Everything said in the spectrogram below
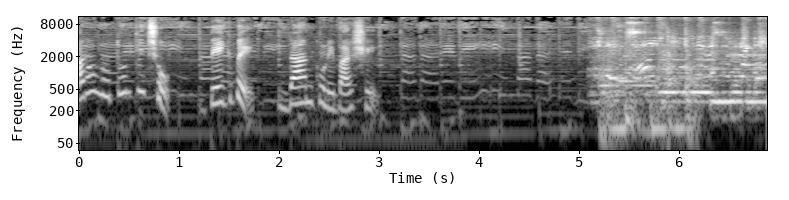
আরও নতুন কিছু দেখবে ডানকুনিবাসী। কদম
